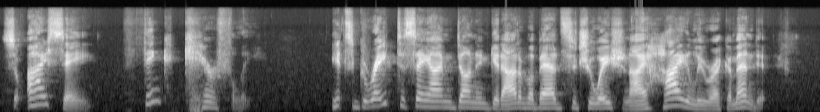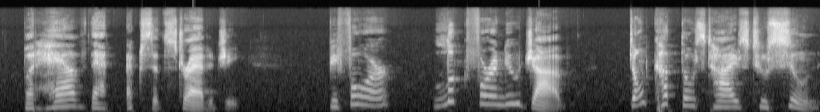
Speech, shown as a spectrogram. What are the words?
So I say, think carefully. It's great to say I'm done and get out of a bad situation. I highly recommend it. But have that exit strategy. Before, look for a new job. Don't cut those ties too soon.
